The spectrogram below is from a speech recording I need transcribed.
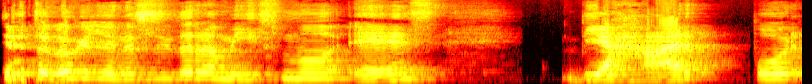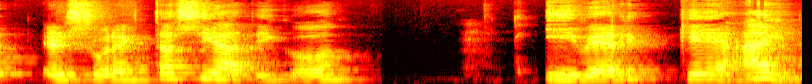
esto es lo que yo necesito ahora mismo es viajar por el sureste asiático y ver qué hay,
